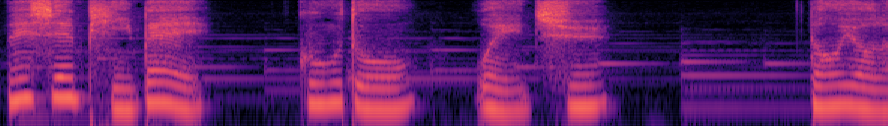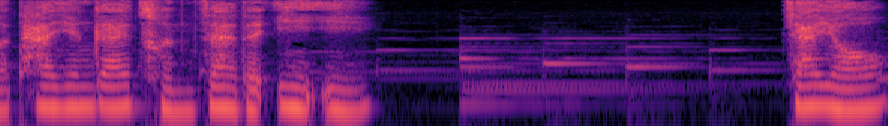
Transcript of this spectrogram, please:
那些疲惫、孤独、委屈，都有了它应该存在的意义。加油！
